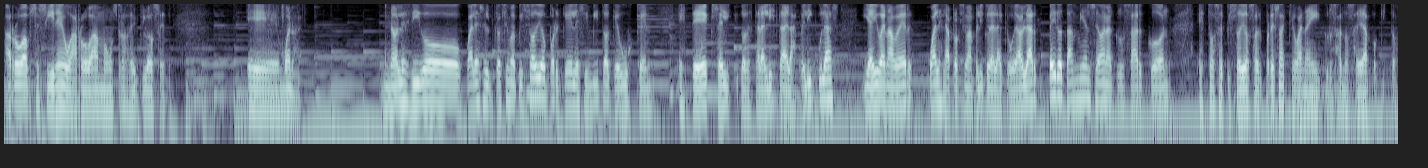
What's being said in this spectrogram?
arroba obsesine o arroba monstruos del closet. Eh, bueno, no les digo cuál es el próximo episodio porque les invito a que busquen este Excel donde está la lista de las películas y ahí van a ver cuál es la próxima película de la que voy a hablar, pero también se van a cruzar con estos episodios sorpresas que van a ir cruzándose ahí a poquito.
